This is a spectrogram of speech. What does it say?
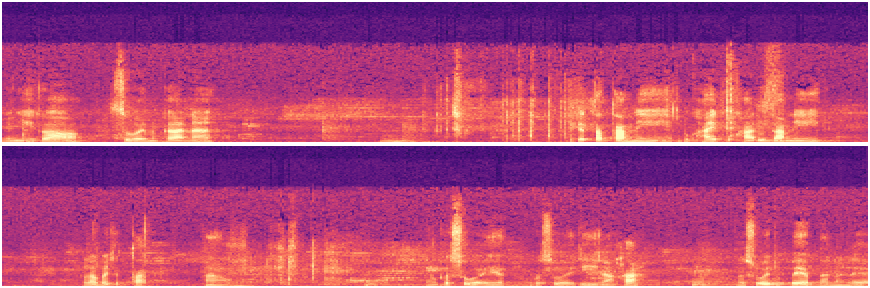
อย่างนี้ก็สวยเหมือนกันนะก็จะตัดตามนี้ ลูกให้ลูกค้าดูตามนี้ เราก็จะตัดเอามันก็สวยอะมันก็สวยดีนะคะ ก็สวยทุกแบบนั่นนั่นแหละ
